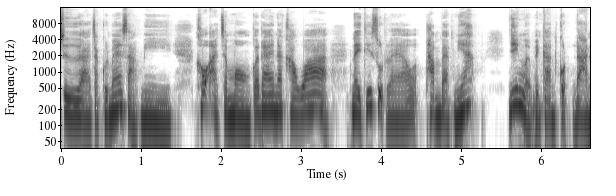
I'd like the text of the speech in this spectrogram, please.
เจือจากคุณแม่สามี เขาอาจจะมองก็ได้นะคะว่า ในที่สุดแล้วทำแบบเนี้ยยิ่งเหมือนเป็นการกดดัน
